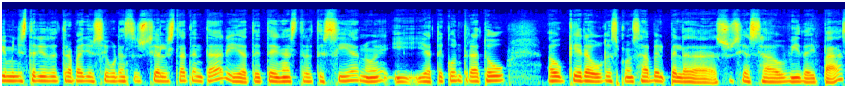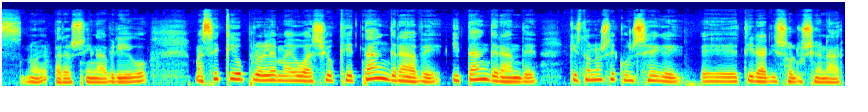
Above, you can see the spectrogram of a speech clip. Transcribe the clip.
e o Ministerio de Traballo e Seguranza Social está a tentar e até ten a estrategia, non é? E, e até contratou ao que era o responsável pela Asociación Vida e Paz, non é? Para o sin abrigo, mas é que o problema eu acho que é tan grave e tan grande que isto non se consegue eh, eh, tirar e solucionar.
